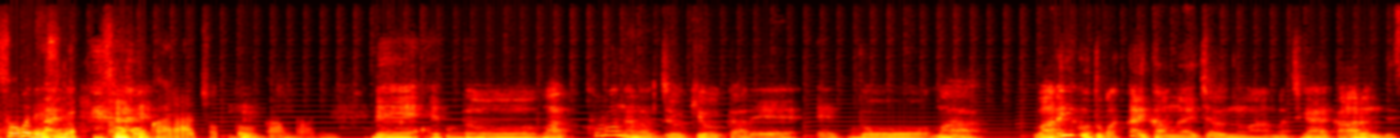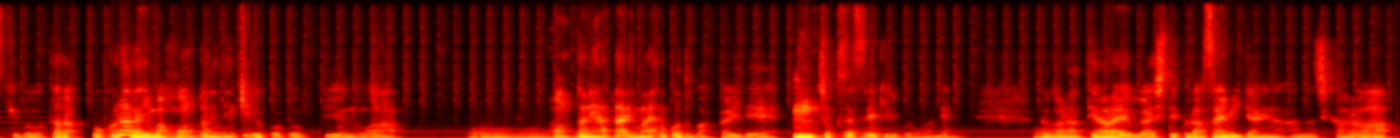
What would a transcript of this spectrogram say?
そうですね、はい、そこからちょっと頑張る。で、えっと、まあ、コロナの状況下で、えっと、まあ、悪いことばっかり考えちゃうのは間違いなくあるんですけどただ僕らが今本当にできることっていうのは本当に当たり前のことばっかりで直接できることはね。だから手洗いうがいしてくださいみたいな話から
